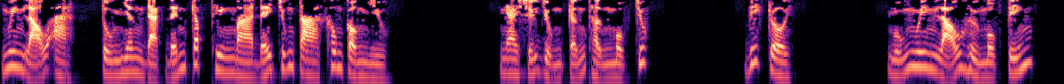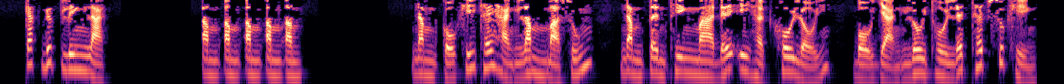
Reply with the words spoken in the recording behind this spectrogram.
nguyên lão à, tù nhân đạt đến cấp thiên ma đế chúng ta không còn nhiều. Ngài sử dụng cẩn thận một chút. Biết rồi. Ngũ nguyên lão hừ một tiếng, cắt đứt liên lạc. Âm âm âm âm âm. Năm cổ khí thế hàng lâm mà xuống, năm tên thiên ma đế y hệt khôi lỗi, bộ dạng lôi thôi lết thết xuất hiện.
